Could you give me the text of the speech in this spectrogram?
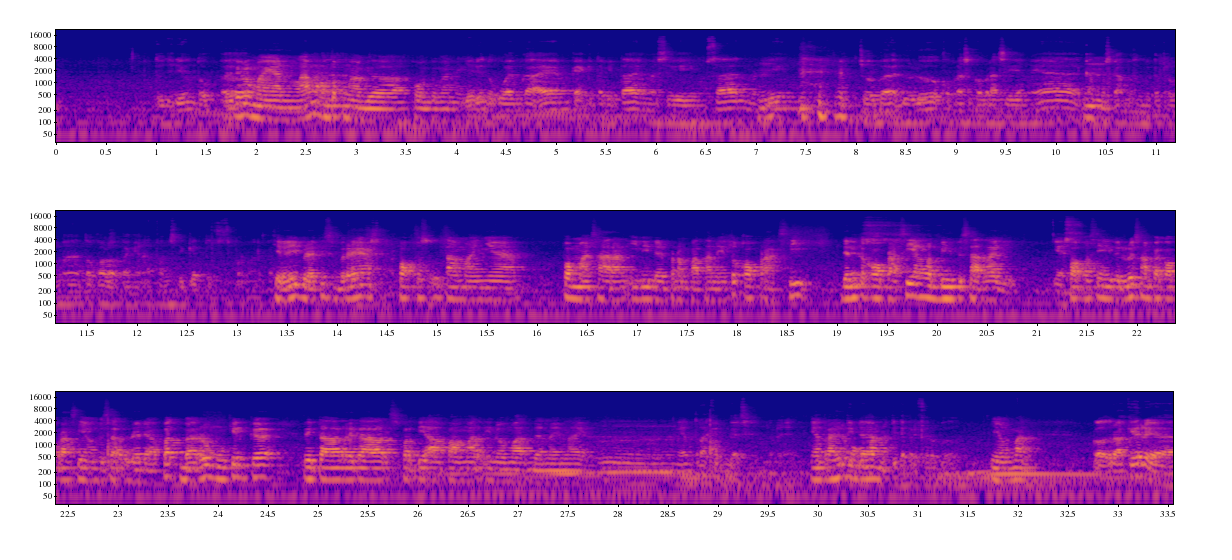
itu jadi untuk Berarti eh, lumayan lama ya, untuk mengambil keuntungannya. jadi untuk UMKM kayak kita kita yang masih ingusan Hmm. mending coba dulu koperasi-koperasi yang ya kampus-kampus dekat rumah atau kalau pengen advance sedikit terus supermarket. Jadi berarti sebenarnya fokus utamanya pemasaran ini dan penempatannya itu koperasi dan ke koperasi yang lebih besar lagi. Yes. Fokusnya itu dulu sampai koperasi yang besar udah dapat, baru mungkin ke retailer-retailer seperti Alfamart, Indomart dan lain-lain. Hmm, yang terakhir enggak sih sebenarnya. Yang terakhir tidak ke mana? tidak preferable. Yang mana? Kalau terakhir ya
